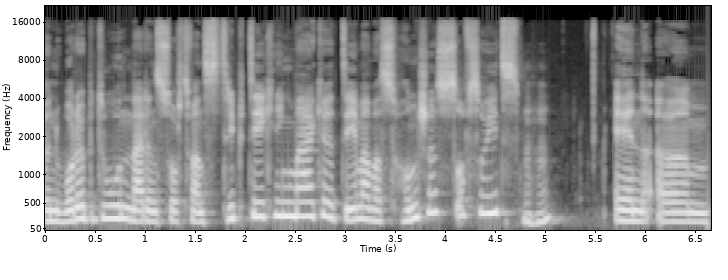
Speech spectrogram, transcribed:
een worp doen naar een soort van striptekening maken. Het thema was hondjes of zoiets. En, ehm,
